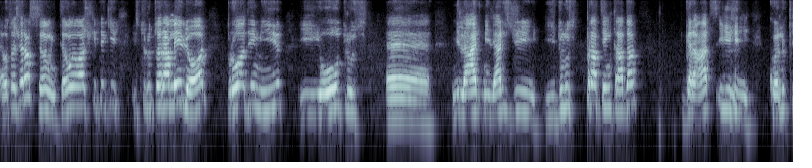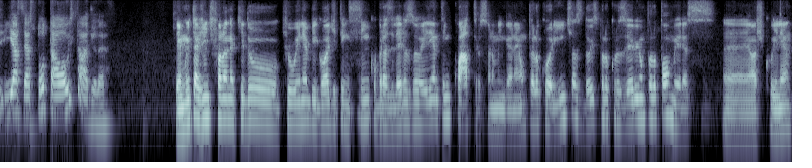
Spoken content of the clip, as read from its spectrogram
é outra geração. Então eu acho que tem que estruturar melhor pro Ademir e outros é, milhares, milhares de ídolos para ter entrada grátis e, quando, e acesso total ao estádio, né? Tem muita gente falando aqui do que o William Bigode tem cinco brasileiros, o William tem quatro, se eu não me engano. É um pelo Corinthians, dois pelo Cruzeiro e um pelo Palmeiras. É, eu acho que o William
